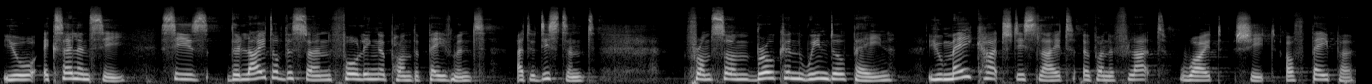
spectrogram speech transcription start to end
your excellency sees the light of the sun falling upon the pavement at a distance from some broken window pane, you may catch this light upon a flat white sheet of paper,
